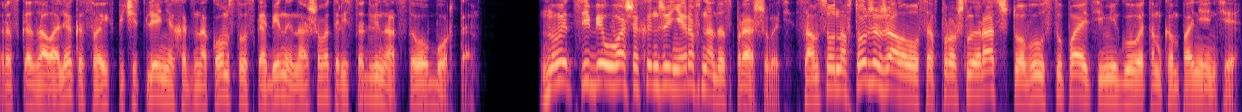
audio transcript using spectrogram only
рассказал Олег о своих впечатлениях от знакомства с кабиной нашего 312-го борта. «Ну, это тебе у ваших инженеров надо спрашивать. Самсонов тоже жаловался в прошлый раз, что вы уступаете МИГу в этом компоненте».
